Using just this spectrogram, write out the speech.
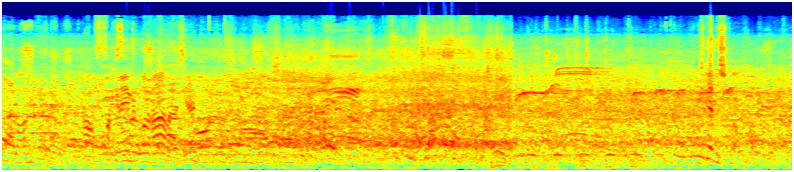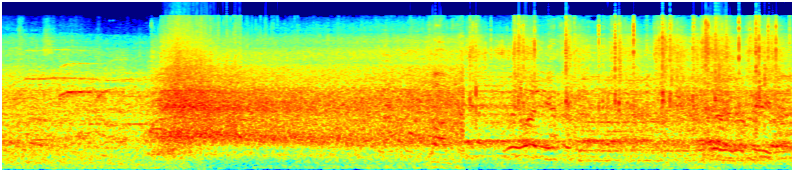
Oh, fucking aim at one of our lads, yeah? He's going to score. Yeah.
